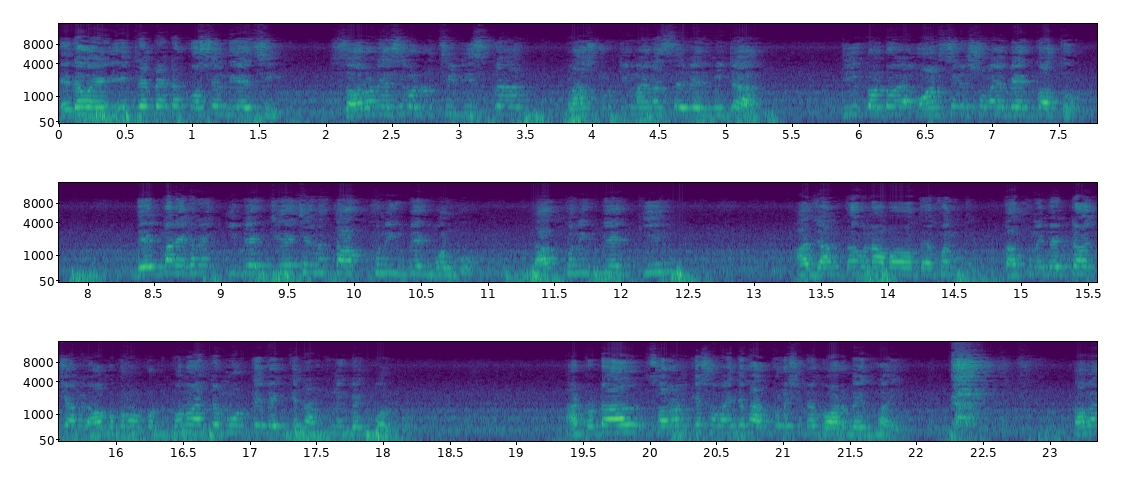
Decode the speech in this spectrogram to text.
এই দেখো, এই- টাইপের একটা কোশ্চেন দিয়েছি। সরণ S equal to three T square plus two T minus seven metre T two one second সময় বেগ কত? বেগ মানে এখানে কি বেগ দিয়েছে? এখানে তাৎক্ষণিক বেগ বলব। তাৎক্ষণিক বেগ কি? আর জানতে হবে না আপাতত, এখন তাৎক্ষণিক বেগটা হচ্ছে আমি অবকলন করব কোনো একটা মুহূর্তে বেগকে তাৎক্ষণিক বেগ বলব। আর টোটাল সরণকে সময় দিয়ে ভাগ করলে সেটা গড় বেগ হয়। তবে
